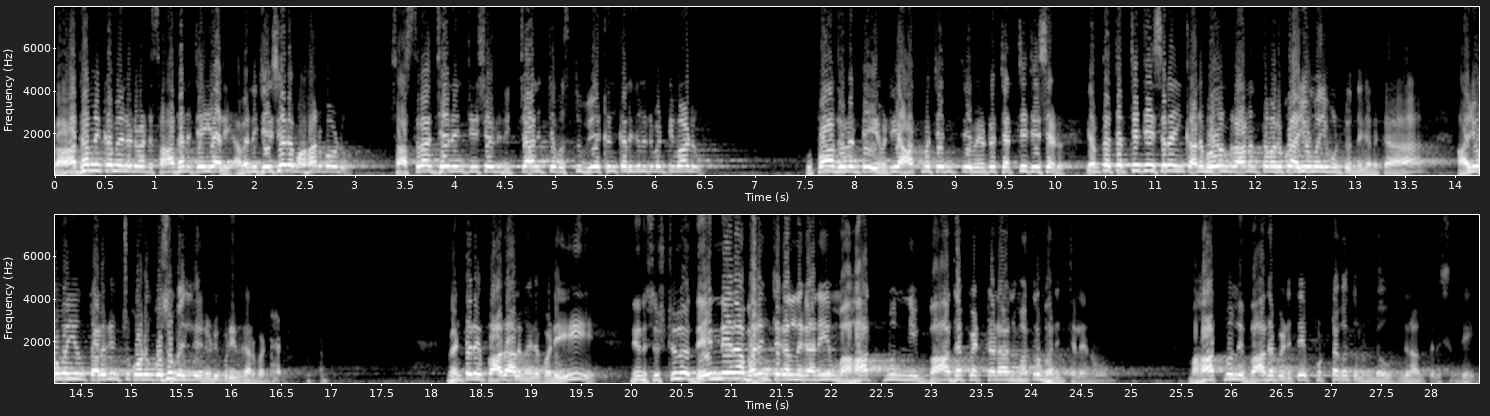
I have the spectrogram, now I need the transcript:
ప్రాథమికమైనటువంటి సాధన చేయాలి. అవన్నీ చేశాడు మహానుభావుడు. శాస్త్రాధ్యయనం చేశాడు. నిత్యానిత్య వస్తు వివేకం కలిగినటువంటి వాడు. ఉపాధులంటే ఏమిటి? ఆత్మచైత్యం ఏమిటో చర్చ చేశాడు. ఎంత చర్చ చేసినా ఇంకా అనుభవం రానంత వరకు అయోమయం ఉంటుంది కనుక అయోమయం తొలగించుకోవడం కోసం బయలుదేరాడు. ఇప్పుడు ఈయన కనబడ్డాడు వెంటనే పాదాల మీద పడి నేను సృష్టిలో దేన్నైనా భరించగలను కానీ మహాత్ముని బాధ పెట్టడాన్ని మాత్రం భరించలేను. మహాత్ముల్ని బాధ పెడితే పుట్టగతులు ఉండవు ఇది నాకు తెలిసింది.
